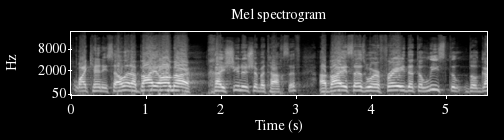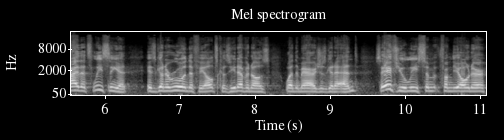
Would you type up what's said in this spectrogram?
Why can't he sell it? Abai Omar, Abaye says we're afraid that the lease, the, the guy that's leasing it, is going to ruin the fields because he never knows when the marriage is going to end. So if you lease from the owner,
